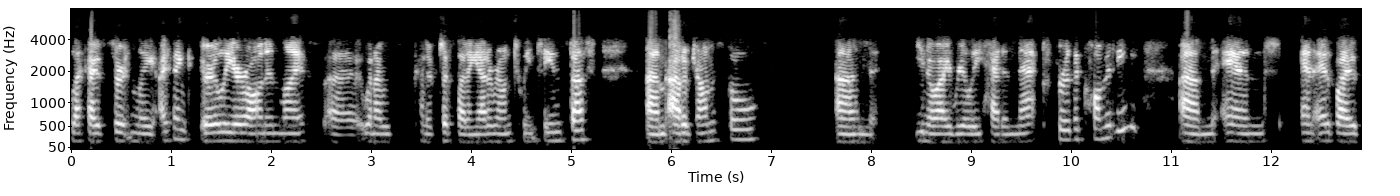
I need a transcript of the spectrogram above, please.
Like I've certainly, I think earlier on in life, uh, when I was kind of just starting out around 20 and stuff, um, out of drama school, um, you know, I really had a knack for the comedy. Um, and and as I've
